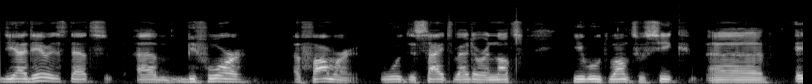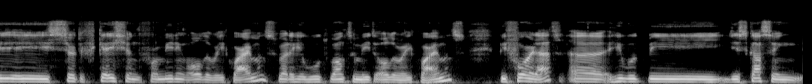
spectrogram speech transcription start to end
the idea is that um, before a farmer would decide whether or not he would want to seek uh, a certification for meeting all the requirements, whether he would want to meet all the requirements. Before that, uh, he would be discussing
